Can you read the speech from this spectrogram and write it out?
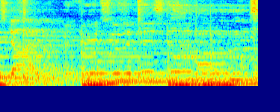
sky. To the distance.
